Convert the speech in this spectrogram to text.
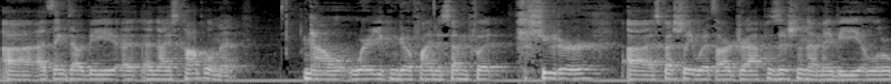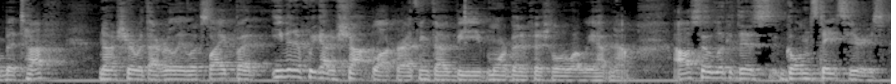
Uh, I think that would be a, a nice compliment. Now, where you can go find a seven foot shooter, uh, especially with our draft position, that may be a little bit tough. Not sure what that really looks like, but even if we got a shot blocker, I think that would be more beneficial to what we have now. I also look at this Golden State series.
